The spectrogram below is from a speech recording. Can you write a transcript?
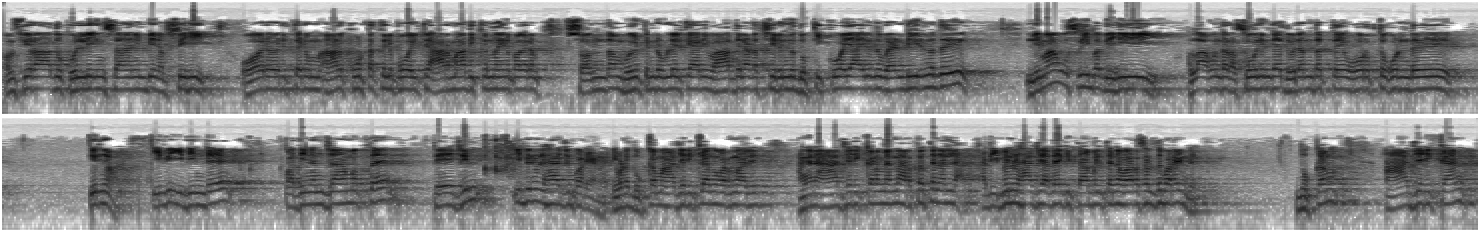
വംഫിറാദു കുല്ലി ഇൻസാനിൻ ബി നഫ്സിഹി ഓരോരുത്തരും ആൾക്കൂട്ടത്തിൽ പോയിട്ട് ആർമാദിക്കുന്നതിന് പകരം സ്വന്തം വീട്ടിന്റെ ഉള്ളിൽ കയറി വാതിലടച്ചിരുന്ന് ദുഃഖിക്കുകയായിരുന്നു വേണ്ടിയിരുന്നത്. ലിമാ ഉസീബ ബിഹി അള്ളാഹുന്റെ റസൂലിന്റെ ദുരന്തത്തെ ഓർത്തുകൊണ്ട് തിരിഞ്ഞോ? ഇത് ഇതിന്റെ പതിനഞ്ചാമത്തെ പേജിൽ ഇബിനുൽ ഹാജ് പറയാണ്. ഇവിടെ ദുഃഖം ആചരിക്കുക എന്ന് പറഞ്ഞാൽ അങ്ങനെ ആചരിക്കണം എന്ന അർത്ഥത്തിനല്ല. അത് ഇബിനുൽ ഹാജ് അതേ കിതാബിൽ തന്നെ വേറെ സ്ഥലത്ത് പറയുന്നുണ്ട്. ദുഃഖം ആചരിക്കാൻ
